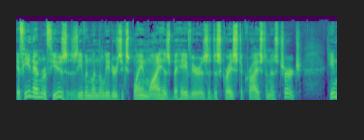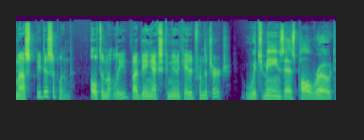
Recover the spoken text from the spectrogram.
If he then refuses, even when the leaders explain why his behavior is a disgrace to Christ and his church, he must be disciplined, ultimately by being excommunicated from the church. Which means, as Paul wrote,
